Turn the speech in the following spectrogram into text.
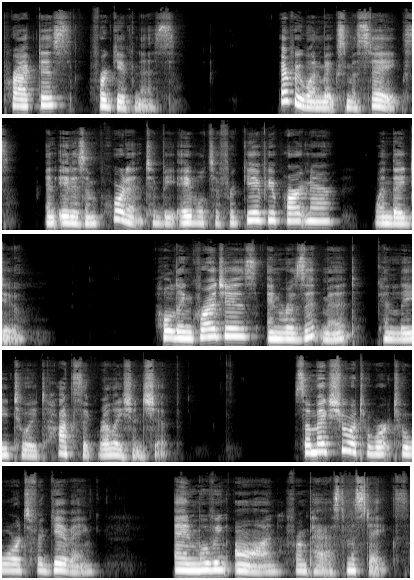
practice forgiveness. Everyone makes mistakes, and it is important to be able to forgive your partner when they do. Holding grudges and resentment can lead to a toxic relationship. So make sure to work towards forgiving and moving on from past mistakes.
